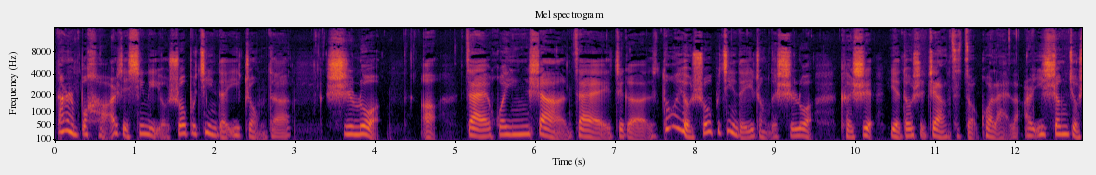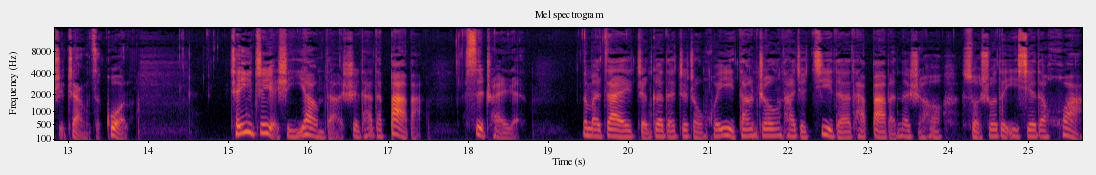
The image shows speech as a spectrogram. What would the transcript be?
当然不好，而且心里有说不尽的一种的失落啊、在婚姻上，在这个都有说不尽的一种的失落。可是也都是这样子走过来了，而一生就是这样子过了。陈一之也是一样的，是他的爸爸，四川人。那么，在整个的这种回忆当中，他就记得他爸爸那时候所说的一些的话，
